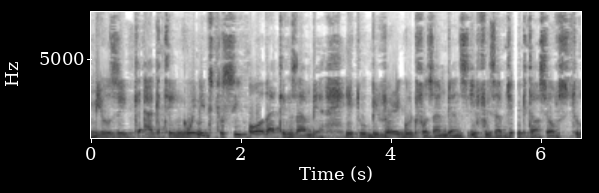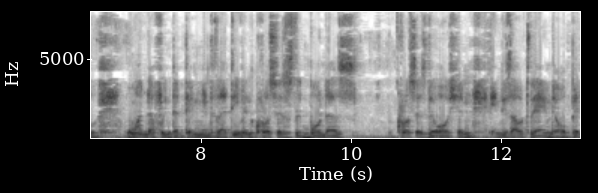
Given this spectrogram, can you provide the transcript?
music, acting. We need to see all that in Zambia. It will be very good for Zambians if we subject ourselves to wonderful entertainment that even crosses the borders crosses the ocean and is out there in the open.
